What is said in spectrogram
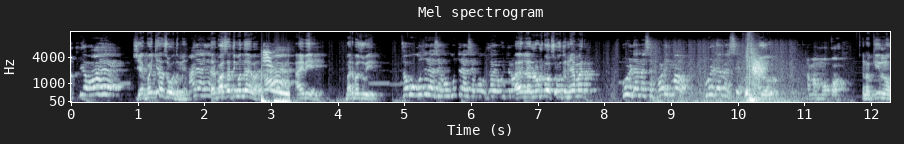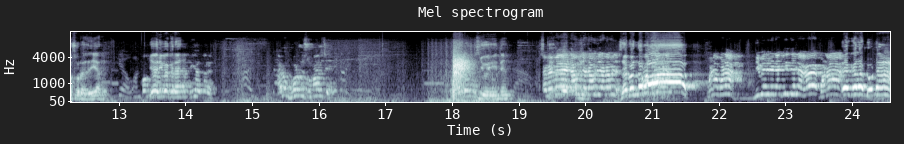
નથી. બે વાહે. ભાઈ ક્યાં છો તમે. તાર પાસેથી બંધ આવ્યા આવી મારી બાજુ આવી જો ઉતરે છે કોઈ ઉતરે છે કોઈ જાય ઉતરો એટલે લૂટ બોક્સ ઉતરે ને માર. ફૂલ ડેમેજ છે ફોડી મારો ફૂલ ડેમેજ છે. આમાં મોકો. એનો કિલ નો સોરે છે યાર. યાર રીવા કરે. રિયા કરે. આલું ફોડું છું મારજે. જો એ દે. ભાઈ ડાઉન છે ડાઉન છે ડાઉન બંધો ભણા ભણા. ધીમે ધીમે નાખી દે ને એ ભણા. એ ગલા ડોડા.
